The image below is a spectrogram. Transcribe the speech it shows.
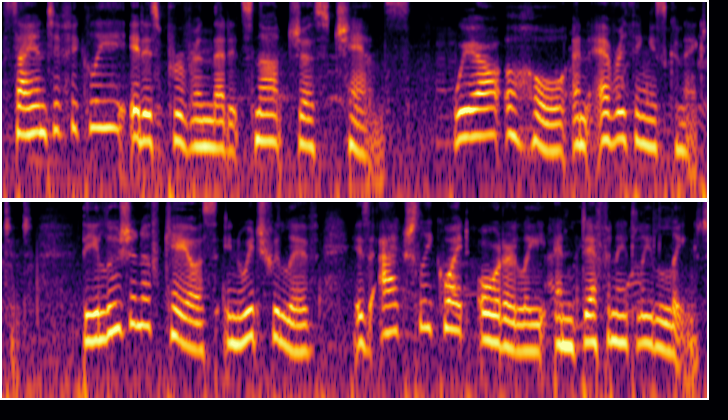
Scientifically, it is proven that it's not just chance. We are a whole and everything is connected. The illusion of chaos in which we live is actually quite orderly and definitely linked.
